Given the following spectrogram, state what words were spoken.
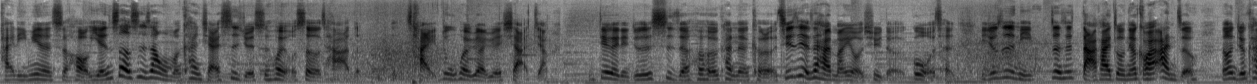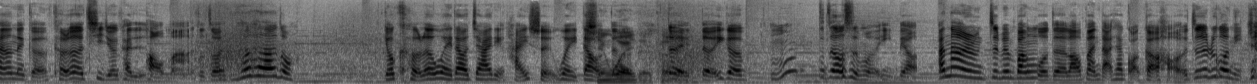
海里面的时候，颜色事实上我们看起来视觉是会有色差的，彩度会越来越下降。第二个点就是试着喝喝看那可乐，其实也是还蛮有趣的过程。也就是你真的是打开之后，你要赶快按着，然后你就看到那个可乐气就会开始跑嘛，走走，你会看到一种有可乐味道加一点海水味道的，咸味的可乐，对的一个嗯。不知道什么饮料啊？那这边帮我的老板打一下广告好了。就是如果你觉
